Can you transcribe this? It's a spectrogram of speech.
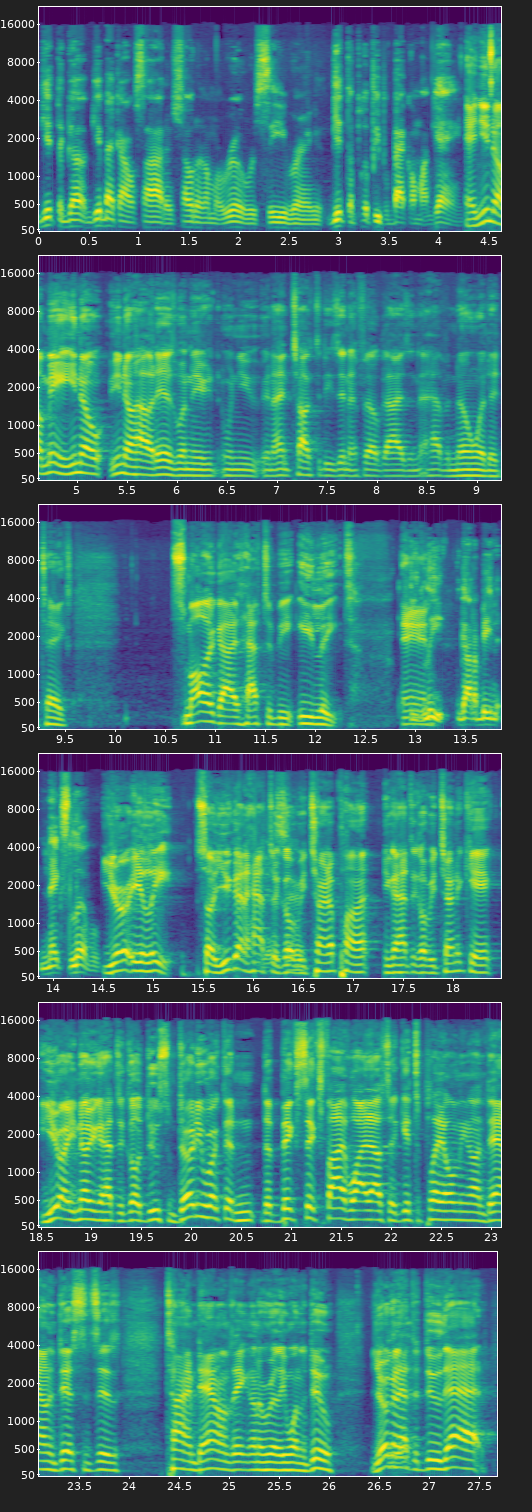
get the go, get back outside and show that I'm a real receiver and get to put people back on my game. And you know me, you know, you know how it is when you when you and I talk to these NFL guys and haven't known what it takes. Smaller guys have to be elite. And Elite, got to be next level. You're elite. So you're gonna have Yes, to go sir. return a punt. You're gonna have to go return a kick. You already know you're gonna have to go do some dirty work that the big six five wideouts that get to play only on down and distances, time downs ain't gonna really want to do. You're gonna Yeah. have to do that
